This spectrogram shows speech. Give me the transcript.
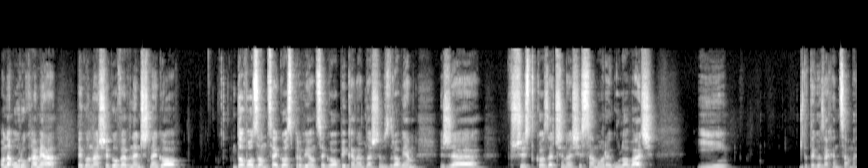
ona uruchamia tego naszego wewnętrznego dowodzącego, sprawiającego opiekę nad naszym zdrowiem, że wszystko zaczyna się samo-regulować i do tego zachęcamy.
